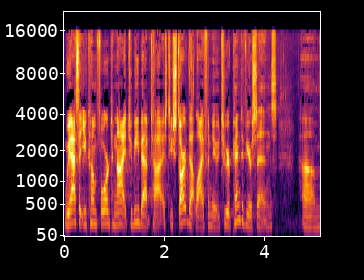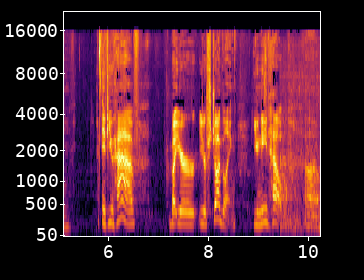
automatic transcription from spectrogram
we ask that you come forward tonight to be baptized, to start that life anew, to repent of your sins. Um, if you have, but you're, you're struggling, you need help. Uh,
